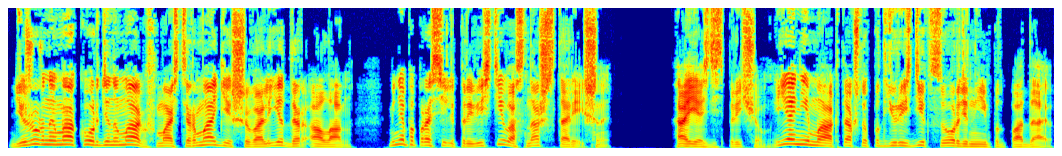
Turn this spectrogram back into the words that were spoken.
Дежурный маг Ордена Магов, мастер магии, шевалье Дер Алан. Меня попросили привести вас наши старейшины. А я здесь при чем? Я не маг, так что под юрисдикцию Ордена не подпадаю.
